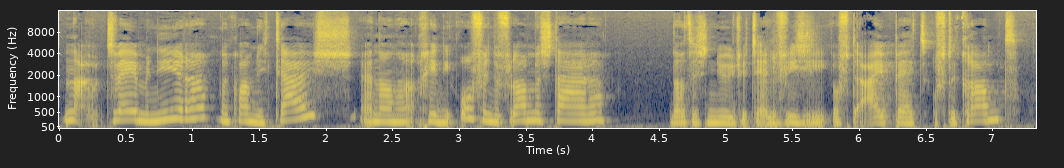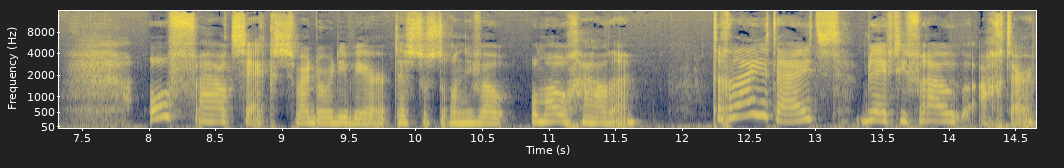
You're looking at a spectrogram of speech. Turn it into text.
Nou, twee manieren. Dan kwam hij thuis en dan ging hij of in de vlammen staren dat is nu de televisie of de iPad of de krant. Of hij had seks, waardoor hij weer testosteronniveau omhoog haalde. Tegelijkertijd bleef die vrouw achter.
